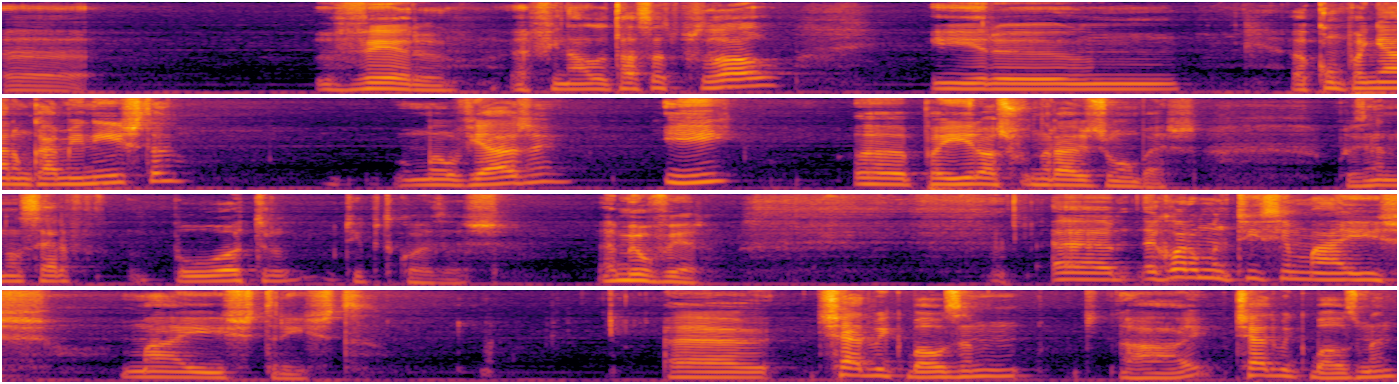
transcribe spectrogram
uh, ver a final da Taça de Portugal, ir uh, acompanhar um caminista, uma viagem e para ir aos funerais de João Bés. O presidente não serve para outro tipo de coisas a meu ver. Uh, agora uma notícia mais, mais triste. Uh, Chadwick Boseman, ai, Chadwick Boseman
